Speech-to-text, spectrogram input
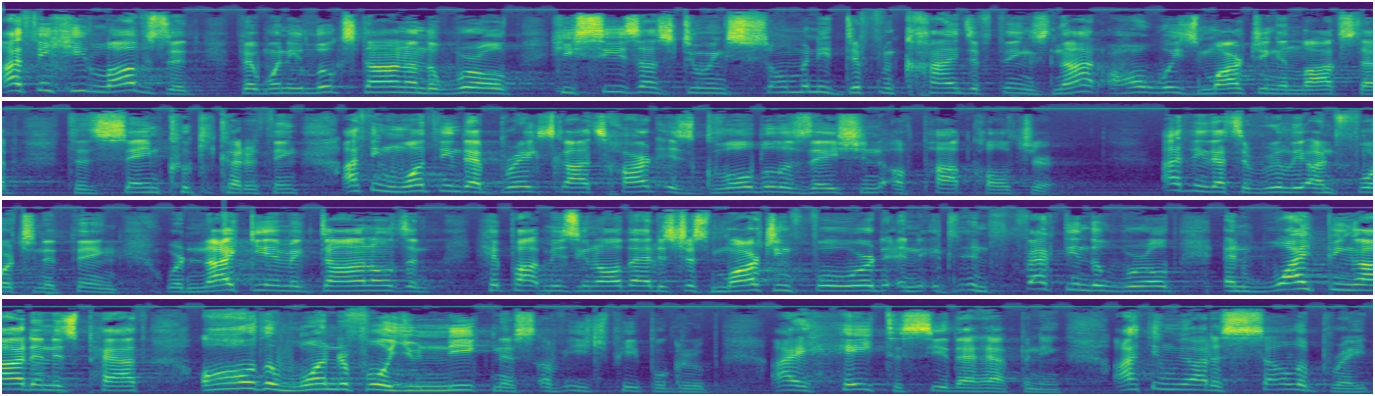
I think he loves it that when he looks down on the world, he sees us doing so many different kinds of things, not always marching in lockstep to the same cookie cutter thing. I think one thing that breaks God's heart is globalization of pop culture. I think that's a really unfortunate thing where Nike and McDonald's and hip hop music and all that is just marching forward and infecting the world and wiping out in its path all the wonderful uniqueness of each people group. I hate to see that happening. I think we ought to celebrate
